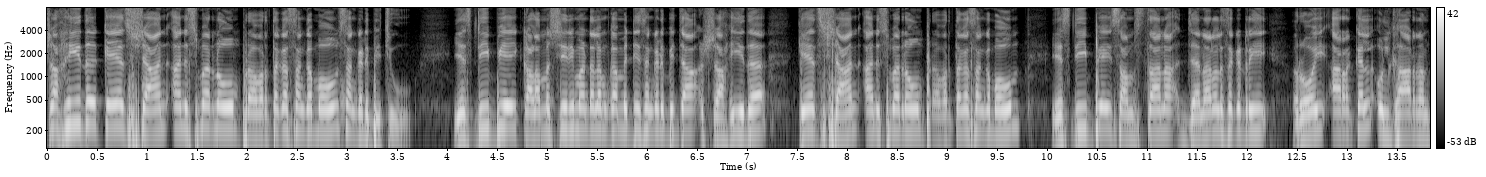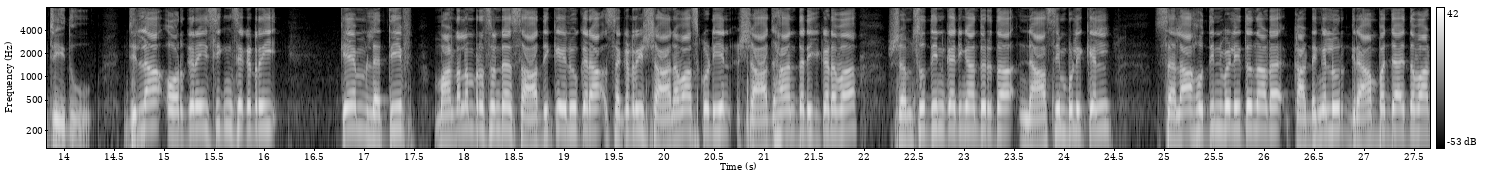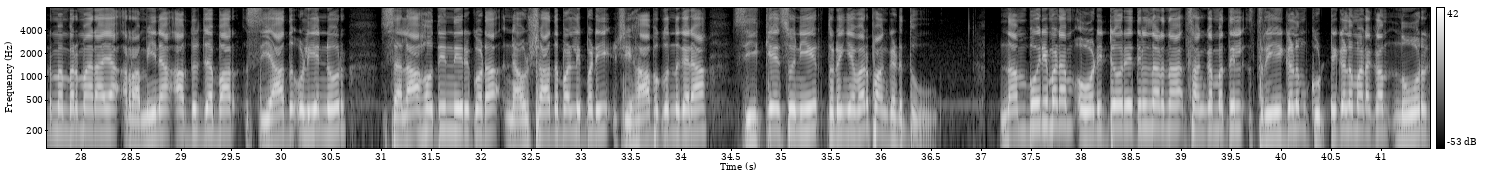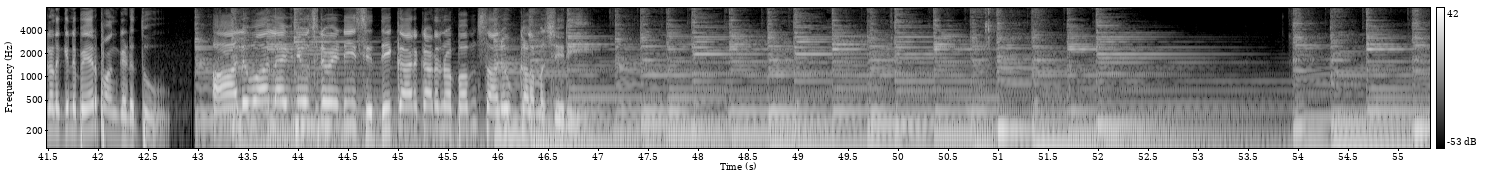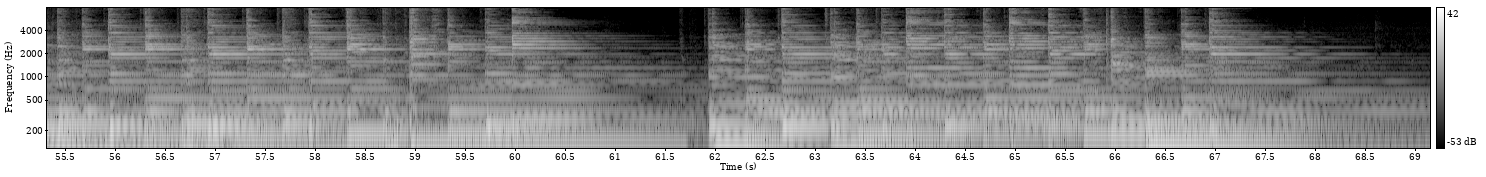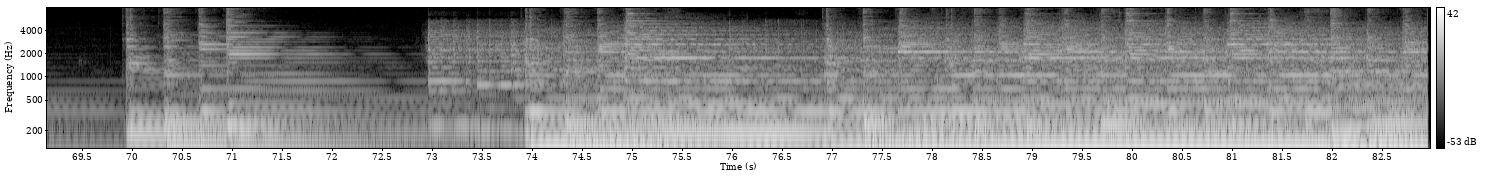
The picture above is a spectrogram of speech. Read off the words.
Shaheed K S Shaan അനുസ്മരണവും പ്രവർത്തക സംഗമവും സംഘടിപ്പിച്ചു. S D P I Kalamassery മണ്ഡലം കമ്മിറ്റി സംഘടിപ്പിച്ച ഷഹീദ് കെ എസ് ഷാൻ അനുസ്മരണവും പ്രവർത്തക സംഗമവും എസ് ഡി പി ഐ സംസ്ഥാന ജനറൽ സെക്രട്ടറി റോയ് അറക്കൽ ഉദ്ഘാടനം ചെയ്തു. ജില്ലാ organising secretary K M Latheef മണ്ഡലം പ്രസിഡന്റ് സാദിഖ് ഏലൂക്കര സെക്രട്ടറി ഷാനവാസ് കൊടിയൻ ഷാജഹാൻ തരിക്കടവ് ഷംസുദ്ദീൻ കരിങ്ങാന്തുരുത്ത് നാസിം പുളിക്കൽ സലാഹുദ്ദീൻ വെളിയത്തുനാട് കടുങ്ങല്ലൂർ ഗ്രാമപഞ്ചായത്ത് വാർഡ് മെമ്പർമാരായ റമീന അബ്ദുൽ ജബ്ബാർ സിയാദ് ഉളിയന്നൂർ സലാഹുദ്ദീൻ നീരുകോട് നൌഷാദ് പള്ളിപ്പടി ഷിഹാബ് കുന്നുകര സി കെ സുനീർ തുടങ്ങിയവർ പങ്കെടുത്തു. നമ്പൂരിമഠം ഓഡിറ്റോറിയത്തിൽ നടന്ന സംഗമത്തിൽ സ്ത്രീകളും കുട്ടികളും അടക്കം നൂറുകണക്കിന് പേർ പങ്കെടുത്തു. ആലുവ ലൈവ് ന്യൂസിനു വേണ്ടി സിദ്ദിഖ് കാരക്കാടനൊപ്പം സനൂപ് കളമശ്ശേരി.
